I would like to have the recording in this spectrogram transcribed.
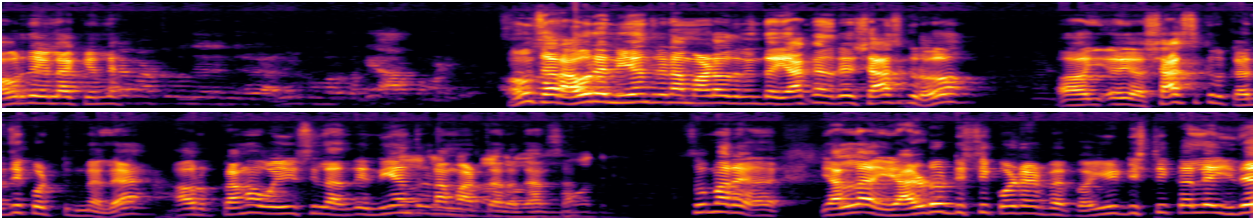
ಅವ್ರದ್ದೇ ಇಲಾಖೆಯಲ್ಲಿ? ಹೌದು ಸರ್, ಅವರೇ ನಿಯಂತ್ರಣ ಮಾಡೋದ್ರಿಂದ ಯಾಕಂದರೆ ಶಾಸಕರು ಶಾಸಕರು ಅರ್ಜಿ ಕೊಟ್ಟಿದ ಮೇಲೆ ಅವರು ಕ್ರಮ ವಹಿಸಿಲ್ಲ ಅಂದರೆ ನಿಯಂತ್ರಣ ಮಾಡ್ತಾ ಇರೋದು ಯಾರು ಸರ್? ಸುಮಾರು, ಎಲ್ಲ ಎರಡೂ ಡಿಸ್ಟಿಕ್ ಓಡಾಡಬೇಕು. ಈ ಡಿಸ್ಟಿಕಲ್ಲೇ ಇದೇ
